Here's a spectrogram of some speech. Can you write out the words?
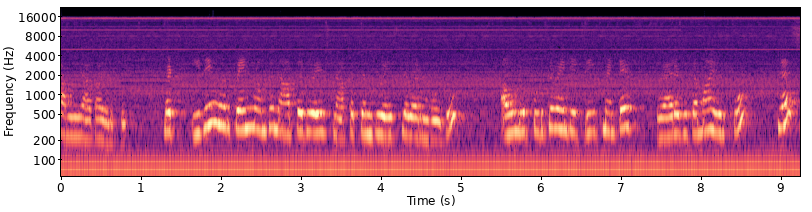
கம்மியாக தான் இருக்குது பட் இதே ஒரு பெண் வந்து நாற்பது வயசு நாற்பத்தஞ்சு வயசில் வரும்போது அவங்களுக்கு கொடுக்க வேண்டிய ட்ரீட்மெண்ட்டே வேறு விதமாக இருக்கும். ப்ளஸ்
